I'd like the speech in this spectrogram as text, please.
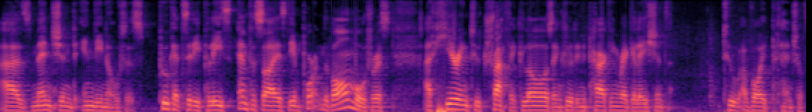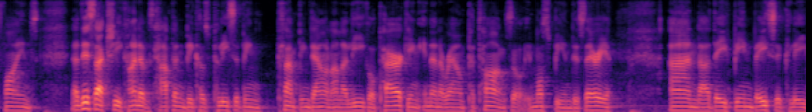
as mentioned in the notice. Phuket City Police emphasised the importance of all motorists adhering to traffic laws, including parking regulations to avoid potential fines. Now, this actually kind of has happened because police have been clamping down on illegal parking in and around Patong, so it must be in this area. And uh, they've been basically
